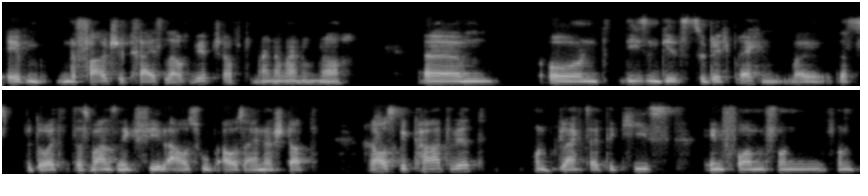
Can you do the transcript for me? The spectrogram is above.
eben eine falsche Kreislaufwirtschaft meiner Meinung nach ähm, und diesen gilt es zu durchbrechen, weil das bedeutet, dass wahnsinnig viel Aushub aus einer Stadt rausgekarrt wird und gleichzeitig Kies in Form von, von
